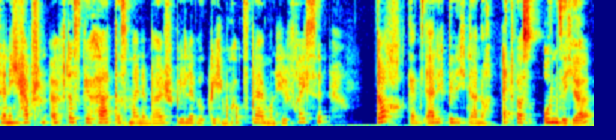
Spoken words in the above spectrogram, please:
denn ich habe schon öfters gehört, dass meine Beispiele wirklich im Kopf bleiben und hilfreich sind. Doch, ganz ehrlich, bin ich da noch etwas unsicher.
